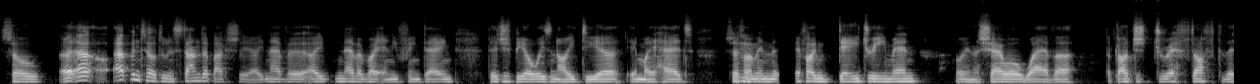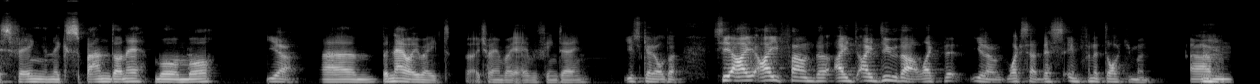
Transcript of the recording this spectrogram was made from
So uh, uh, up until doing stand up, actually, I never, I never write anything down. There'd just be always an idea in my head. So if I'm Hmm. in, the, if I'm daydreaming or in the shower or whatever, like I'll just drift off to this thing and expand on it more and more. Yeah. Um, but now I write, I try and write everything down. You just get it all done. See, I I found that I I do that like the you know like I said this infinite document. Um,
